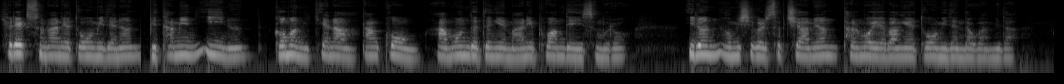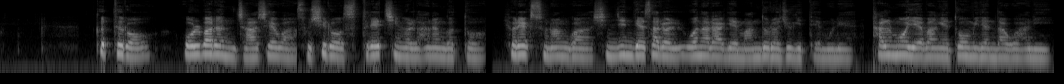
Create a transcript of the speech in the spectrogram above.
혈액순환에 도움이 되는 비타민 E는 검은 깨나 땅콩, 아몬드 등에 많이 포함되어 있으므로 이런 음식을 섭취하면 탈모 예방에 도움이 된다고 합니다. 끝으로 올바른 자세와 수시로 스트레칭을 하는 것도 혈액순환과 신진대사를 원활하게 만들어주기 때문에 탈모 예방에 도움이 된다고 하니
